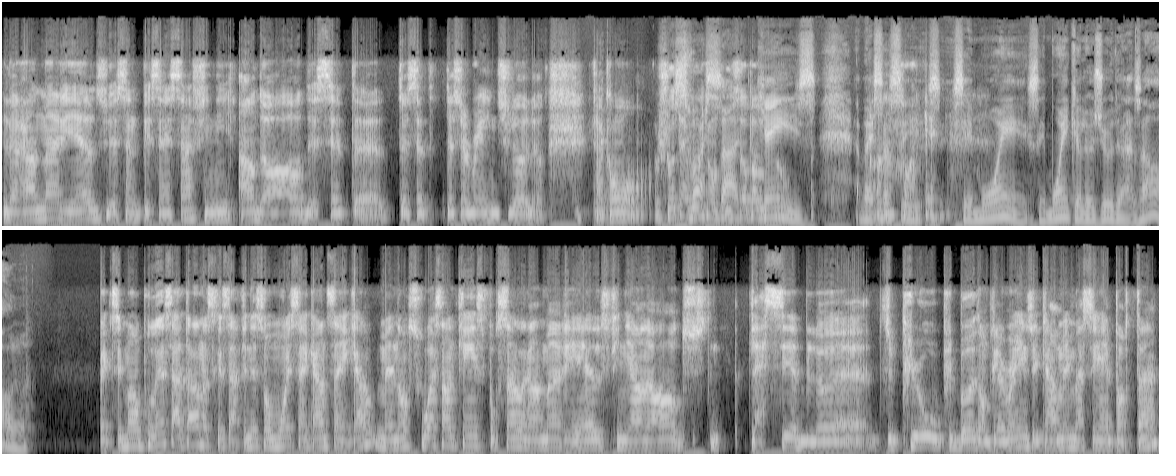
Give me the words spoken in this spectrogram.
le rendement réel du S&P 500 finit en dehors de cette euh, de cette de ce range-là. Là. Fait qu'on, je dois t'avouer qu'on trouve ça pas 15. Ah ben ça, c'est moins, moins que le jeu de hasard. Là. Effectivement, on pourrait s'attendre à ce que ça finisse au moins 50-50, mais non, 75% le rendement réel finit en dehors du, la cible du plus haut au plus bas. Donc, le range est quand même assez important.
